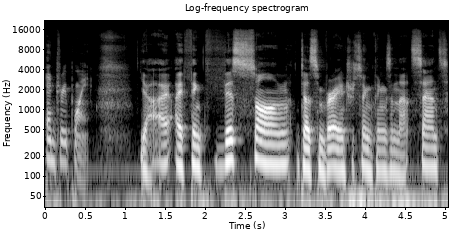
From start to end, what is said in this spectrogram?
entry point. Yeah, I, I think this song does some very interesting things in that sense.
